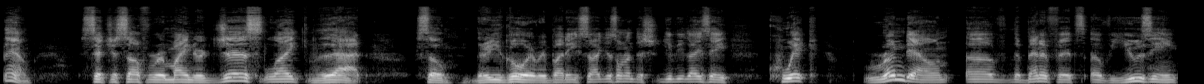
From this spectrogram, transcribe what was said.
bam, set yourself a reminder just like that. So there you go, everybody. So I just wanted to give you guys a quick rundown of the benefits of using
